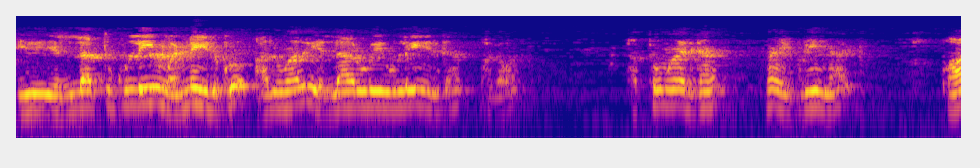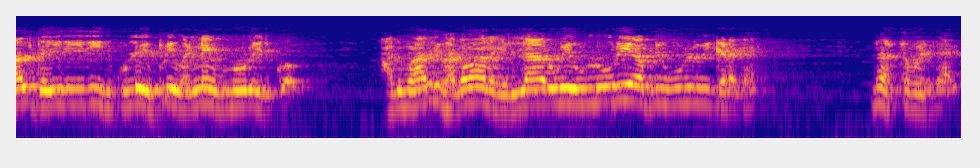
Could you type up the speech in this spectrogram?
இது எல்லாத்துக்குள்ளேயும் வெண்ணெய் இருக்கோ அது மாதிரி எல்லாருடைய உள்ளேயும் இருக்கான் பகவான். தத்துவமா இருக்கான் எப்படின்னா பால் தயிர் இது இதுக்குள்ள எப்படி வெண்ணெய் உள்ளூர் இருக்கோ அது மாதிரி பகவான் எல்லாருடைய உள்ளூரையும் அப்படி ஊடுருவி கிடக்க அர்த்தம் இருக்காள்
